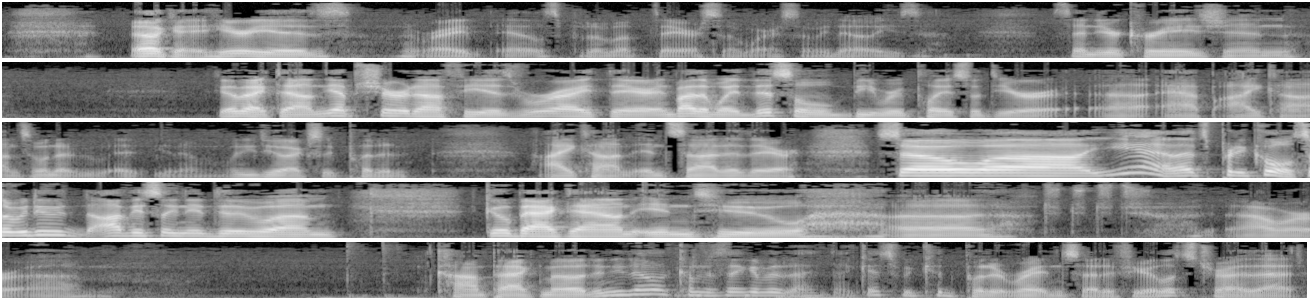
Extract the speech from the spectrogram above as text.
okay, here he is. Right, yeah, let's put him up there somewhere so we know he's Send your creation. Go back down. Yep, sure enough, he is right there. And by the way, this will be replaced with your uh, app icon. So when it, you know when you do actually put an icon inside of there. So uh, yeah, that's pretty cool. So we do obviously need to um, go back down into uh, our um, compact mode. And you know, come to think of it, I, I, guess we could put it right inside of here. Let's try that.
